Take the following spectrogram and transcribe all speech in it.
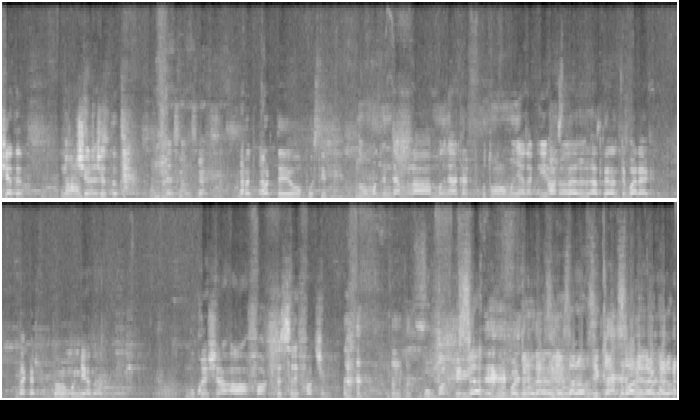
Fii atent. Nu, am înțeles. Cercetă. Am înțeles, am înțeles. Foarte, foarte obosit. Nu, mă gândeam la, mă gândeam că ar fi făcut în România dacă e Asta, așa. asta era întrebarea. Dacă aș fi făcut în România, dar... București era, a, fac, trebuie să le facem. Fug bacterii. Două de zile s-au auzit claxoanele acolo.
